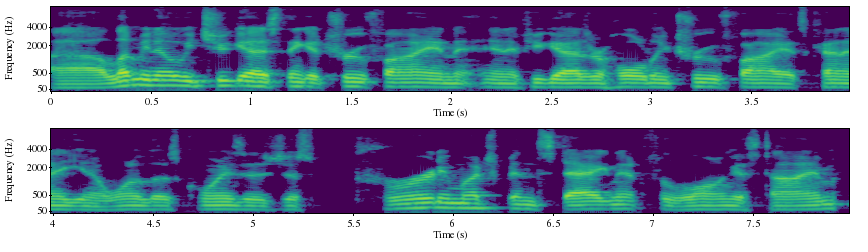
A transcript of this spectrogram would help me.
Uh, let me know what you guys think of TrueFi, and, and if you guys are holding TrueFi, it's kind of you know one of those coins that has just pretty much been stagnant for the longest time.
